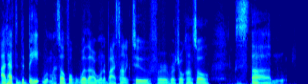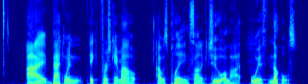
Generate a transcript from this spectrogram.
I'd have to debate with myself over whether I want to buy Sonic 2 for Virtual Console. Um, I back when it first came out, I was playing Sonic 2 a lot with Knuckles,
